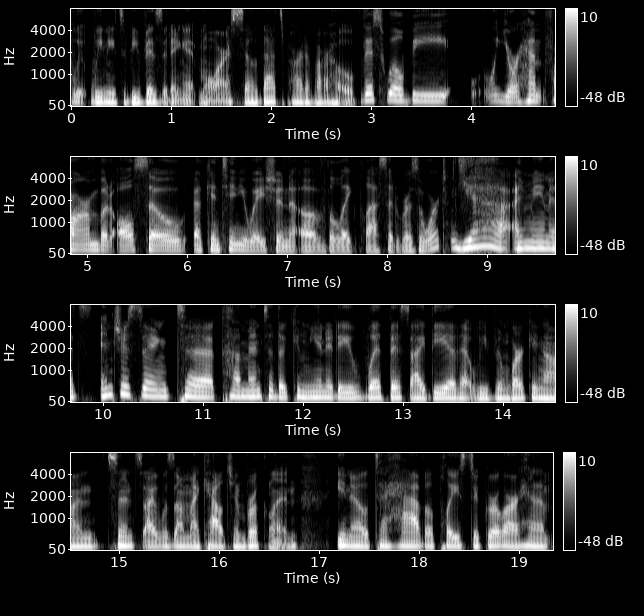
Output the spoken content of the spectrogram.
We, we need to be visiting it more. So that's part of our hope. This will be your hemp farm, but also a continuation of the Lake Placid Resort? Yeah, I mean, it's interesting to come into the community with this idea that we've been working on since I was on my couch in Brooklyn. You know, to have a place to grow our hemp.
